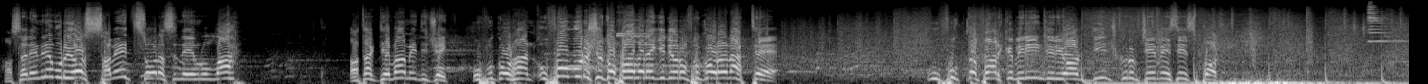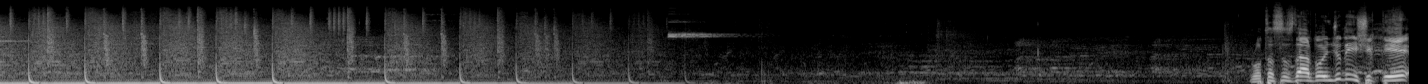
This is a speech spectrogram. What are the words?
Hasan Emre vuruyor. Samet sonrasında Emrullah. Atak devam edecek. Ufuk Orhan. Ufuk vuruşu top ağlara gidiyor. Ufuk Orhan attı. Ufuk'la farkı biri indiriyor. Dinç Grup CVS Spor. Rotasızlarda oyuncu değişikliği.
